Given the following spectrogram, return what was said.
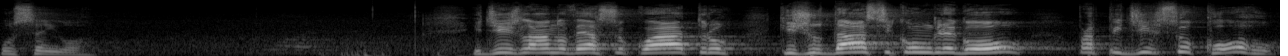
o Senhor. E diz lá no verso 4 que Judá se congregou para pedir socorro.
